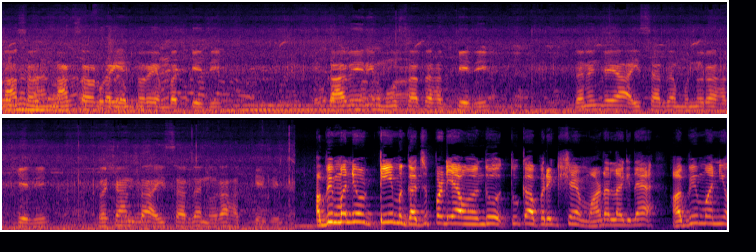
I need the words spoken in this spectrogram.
ನಾಲ್ಕು ಸಾವಿರದ ನಾಲ್ಕು ಸಾವಿರದ ಎಂಟುನೂರ ಎಂಬತ್ತು ಕೆ ಜಿ ಕಾವೇರಿ ಮೂರು ಸಾವಿರದ ಹತ್ತು ಕೆ ಜಿ ಧನಂಜಯ ಐದು ಸಾವಿರದ ಮುನ್ನೂರ ಹತ್ತು ಕೆ ಜಿ ಪ್ರಶಾಂತ ಐದು ಸಾವಿರದ ನೂರ ಹತ್ತು ಕೆ ಜಿ ಅಭಿಮನ್ಯು ಟೀಮ್ ಗಜಪಡೆಯ ಒಂದು ತೂಕ ಪರೀಕ್ಷೆ ಮಾಡಲಾಗಿದೆ. ಅಭಿಮನ್ಯು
